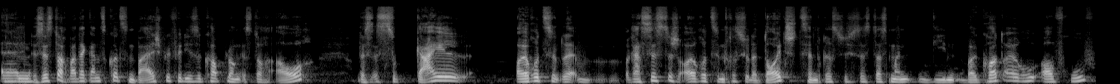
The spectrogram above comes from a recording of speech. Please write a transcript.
Ähm, das ist doch, warte ganz kurz, ein Beispiel für diese Kopplung ist doch auch, das ist so geil Eurozentr rassistisch, eurozentristisch oder deutschzentristisch ist, dass man den Boykottaufruf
